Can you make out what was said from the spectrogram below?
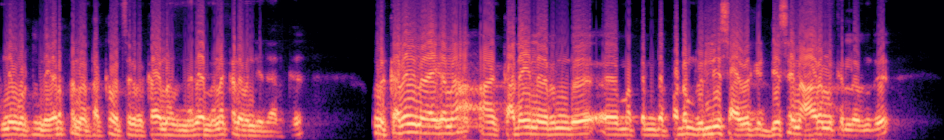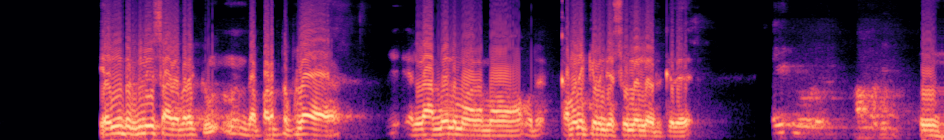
அன்னைக்கு கொடுத்த இந்த இடத்த நான் தக்க வச்சுக்கிறதுக்காக நான் நிறைய மெனக்கட வேண்டியதா இருக்கு. ஒரு கதை நாயகனா கடையில இருந்து மற்ற இந்த படம் ரிலீஸ் ஆகிறதுக்கு டிசைன் ஆரம்பிக்கிறதுல இருந்து எந்த ரிலீஸ் ஆகிற வரைக்கும் இந்த படத்துக்குள்ள எல்லாமே நம்ம நம்ம ஒரு கவனிக்க வேண்டிய சூழ்நிலை இருக்குது. ம்.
